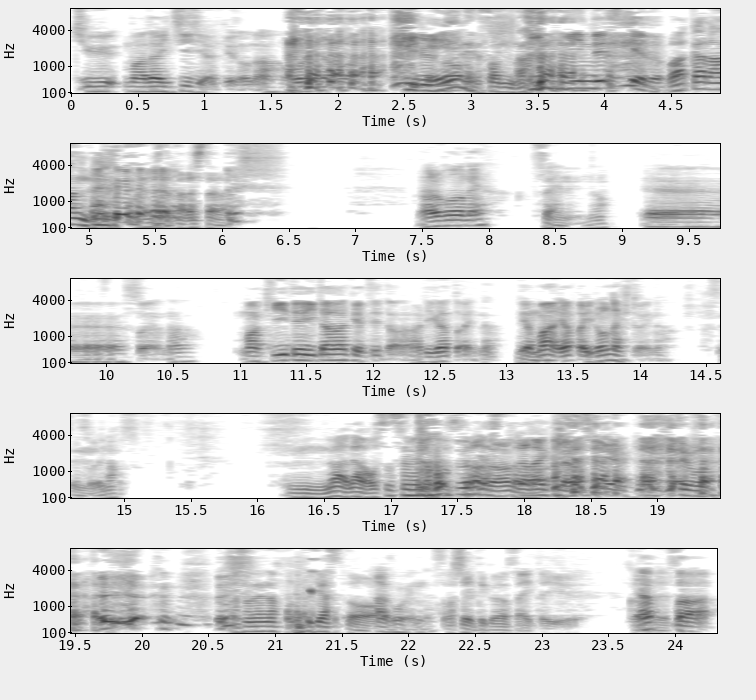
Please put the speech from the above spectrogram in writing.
十、まだ1時やけどな。俺らは。昼ええねん、の。そんな。ギンギンですけど。わからんねん、この人からしたら。なるほどね。そうやねんな。えー、そうやな。まあ、聞いていただけてたらありがたいな。いや、うんまあ、やっぱいろんな人いな。そうやな。うん、まあ、だからおすすめのポッドキツアーのわからなャスくなってるやんけ。でも。ト、おすすめのポッドキャストをあ、ごめんなさい。教えてくださいというや。っぱ、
